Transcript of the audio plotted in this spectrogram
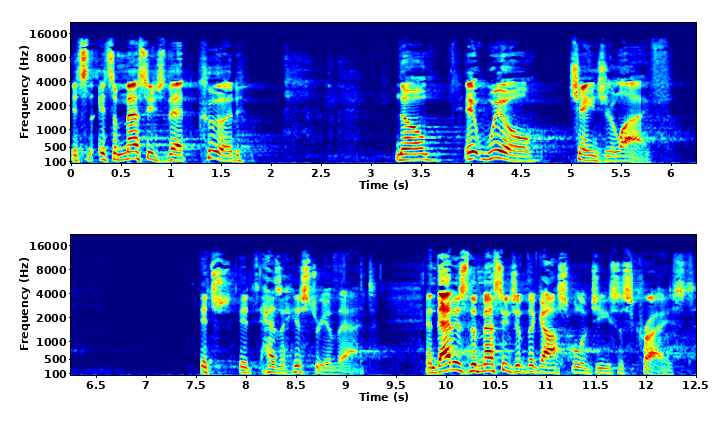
It's, it's a message that could, no, it will change your life. It's, it has a history of that. And that is the message of the gospel of Jesus Christ.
